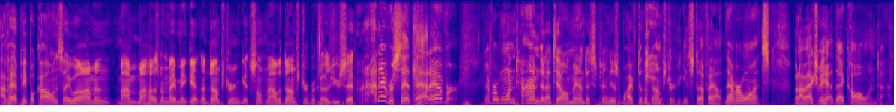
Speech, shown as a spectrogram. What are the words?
I've had people call and say, "Well, I'm in my my husband made me get in a dumpster and get something out of the dumpster because you said I never said that ever. Never one time did I tell a man to send his wife to the dumpster to get stuff out. Never once. But I've actually had that call one time.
